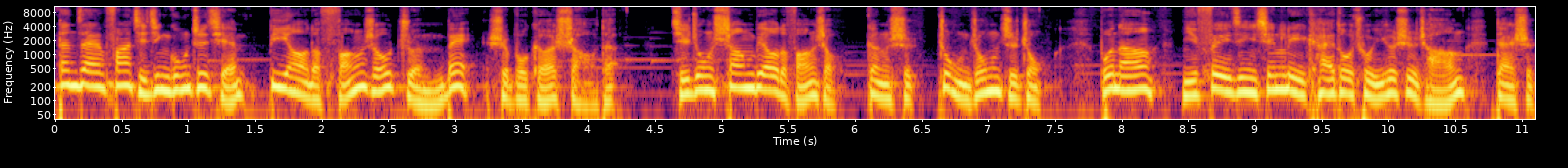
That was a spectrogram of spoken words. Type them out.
但在发起进攻之前，必要的防守准备是不可少的。其中商标的防守更是重中之重，不能你费尽心力开拓出一个市场，但是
